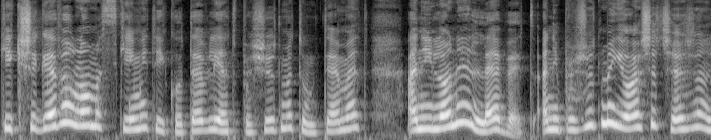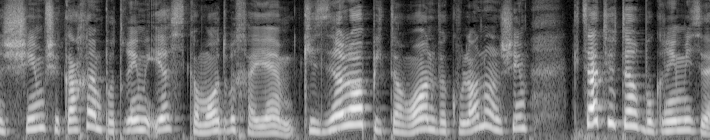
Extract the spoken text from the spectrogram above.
כי כשגבר לא מסכים איתי, כותב לי את פשוט מטומטמת, אני לא נעלבת. אני פשוט מיואשת שיש אנשים שככה הם פותרים אי הסכמות בחייהם. כי זה לא הפתרון, וכולנו אנשים קצת יותר בוגרים מזה.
